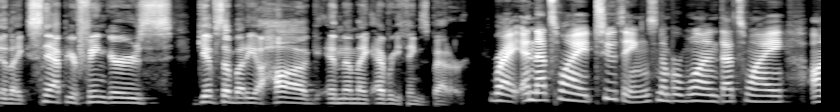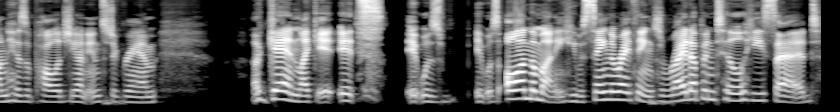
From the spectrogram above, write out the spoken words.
and like snap your fingers, give somebody a hug, and then like everything's better. Right. And that's why two things. Number one, that's why on his apology on mm-hmm. Instagram, again, like it it's it was it was on the money. He was saying the right things mm-hmm. right up until he said,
